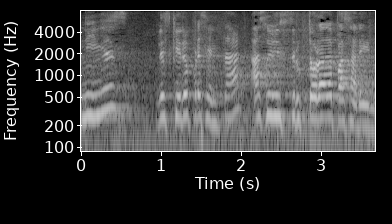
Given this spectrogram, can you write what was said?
Niñas, les quiero presentar a su instructora de pasarela,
